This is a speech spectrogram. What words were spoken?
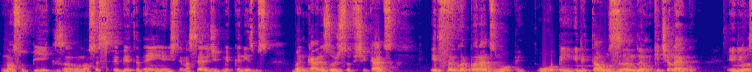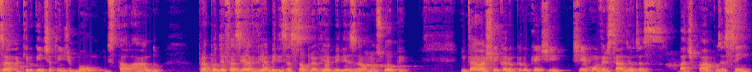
o nosso PIX, o nosso SPB também, a gente tem uma série de mecanismos bancários hoje sofisticados, eles estão incorporados no Open. O Open ele está usando, é um kit Lego. Ele usa aquilo que a gente já tem de bom instalado para poder fazer a viabilização, para viabilizar o nosso Open. Então eu acho, Ícaro, pelo que a gente tinha conversado em outros bate-papos, assim,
